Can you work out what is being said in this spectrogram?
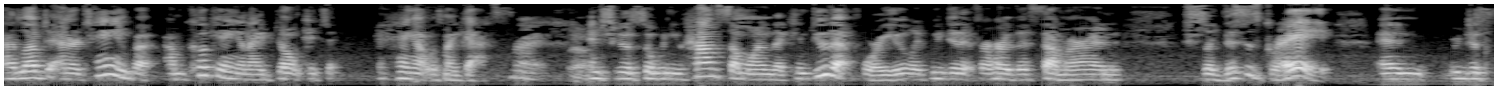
I love to entertain, but I'm cooking and I don't get to hang out with my guests. Right. And she goes, so when you have someone that can do that for you, like we did it for her this summer, and she's like, this is great, and we just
